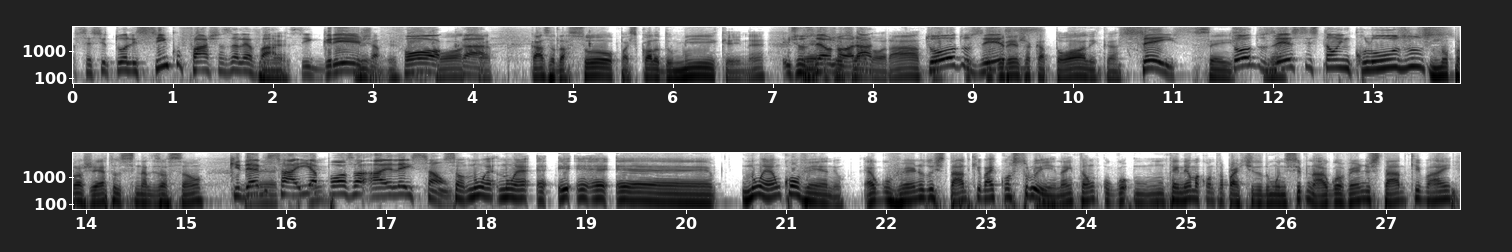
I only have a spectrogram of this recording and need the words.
você citou ali cinco faixas elevadas: é. igreja, é, foca, Casa da Sopa, Escola do Mickey, né? José, é, Honorato, José Honorato, todos esses. Igreja Católica. Seis. Seis. Todos né? esses estão inclusos no projeto de sinalização que deve sair que, após a, a, eleição. São, não é, não é, é não é um convênio é o governo do estado que vai construir, né? Então, o, não tem nenhuma contrapartida do município, não. É o governo do estado que vai estar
